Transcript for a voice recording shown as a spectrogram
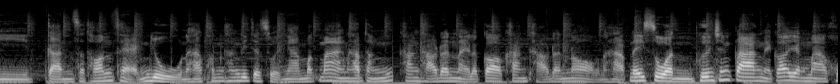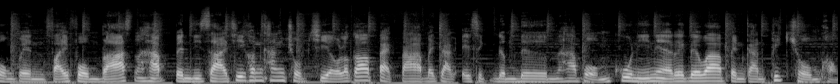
มีการสะท้อนแสงอยู่นะครับค่อนข้างที่จะสวยงามมากๆนะครับทั้งข้างเท้าด้านในแล้วก็ข้างเท้าด้านนอกนะครับในส่วนพื้นชั้นกลางเนี่ยก็ยังมาคงเป็นไฟโฟมบลัสนะครับเป็นดีไซน์ที่ค่อนข้างฉบเฉียวแล้วก็แปลกตาไปจาก ASIC เดิมๆนะครับผมคู่นี้เนี่ยเรียกได้ว่าเป็นการพลิกโฉมของ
